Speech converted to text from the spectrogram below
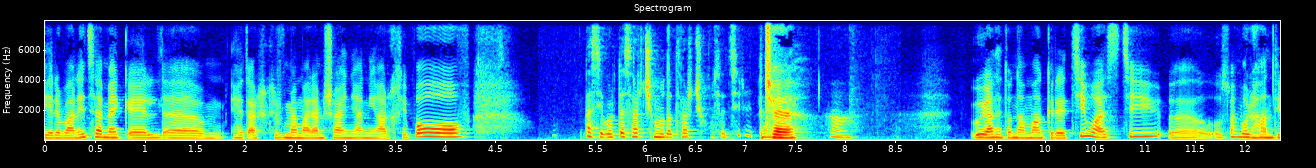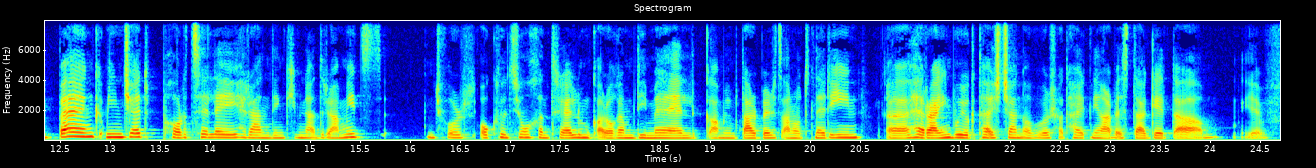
Երևանից եմ եկել հետաքրքրվում եմ Մարիամ Շահինյանի արխիվով Բասի որ տեսար չմոտացար չխոսեցիր այդ Չէ հա ու իրան հետո նամակ գրեցի ու ասացի ուզում եմ որ հանդիպենք ինչ այդ փորձել էի հրանդինք հիմնադրամից ինչ որ օգնություն խնդրելում կարող եմ դիմել կամ իմ տարբեր ծանոթներին հերային Բույուկ Թայշչյանով որ շատ հայտնի արվեստագետ է եւ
